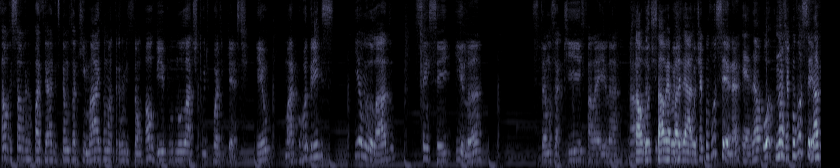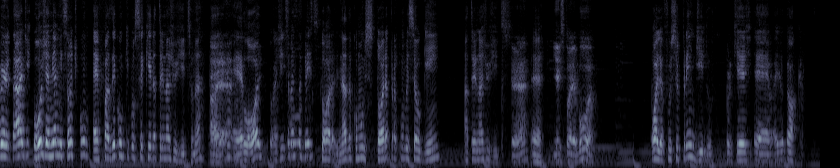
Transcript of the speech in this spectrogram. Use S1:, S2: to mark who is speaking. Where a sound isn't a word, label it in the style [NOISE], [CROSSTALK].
S1: Salve, salve rapaziada! Estamos aqui em mais uma transmissão ao vivo no Latitude Podcast. Eu, Marco Rodrigues, e ao meu lado, Sensei Ilan. Estamos aqui, fala aí, Ilan.
S2: Tá? Salve, hoje, salve,
S1: hoje
S2: rapaziada.
S1: É, hoje é com você, né?
S2: É, não, o, não,
S1: hoje é com você.
S2: Na verdade, hoje a minha missão é fazer com que você queira treinar jiu-jitsu, né?
S1: Ah,
S2: é, é? é lógico. A gente vai saber a história. E nada como história para convencer alguém a treinar jiu-jitsu.
S1: É?
S2: É.
S1: E a história é boa?
S2: Olha, eu fui surpreendido, porque é, eu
